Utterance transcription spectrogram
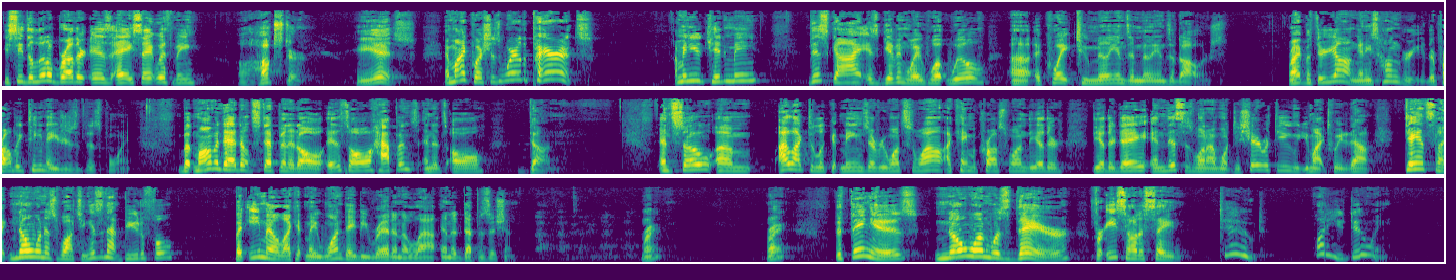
You see, the little brother is a, say it with me, a huckster. He is. And my question is, where are the parents? I mean, are you kidding me? This guy is giving away what will uh, equate to millions and millions of dollars, right? But they're young and he's hungry. They're probably teenagers at this point. But mom and dad don't step in at all. It all happens and it's all done. And so um, I like to look at memes every once in a while. I came across one the other, the other day, and this is one I want to share with you. You might tweet it out. Dance like no one is watching. Isn't that beautiful? But email like it may one day be read in a, la- in a deposition. Right? Right? The thing is, no one was there for Esau to say, dude, what are you doing?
